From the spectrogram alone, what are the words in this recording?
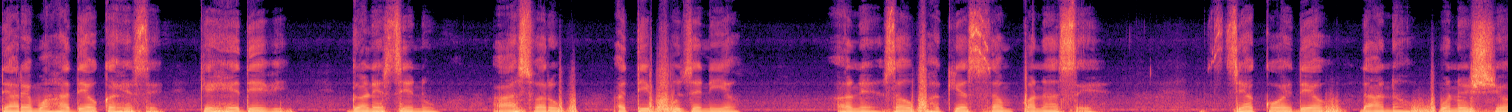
ત્યારે મહાદેવ કહે છે કે, હે દેવી, ગણેશજીનું આ સ્વરૂપ અતિ પૂજનીય અને સૌભાગ્ય સંપન્ન હશે. જે કોઈ દેવ દાનવ મનુષ્ય,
